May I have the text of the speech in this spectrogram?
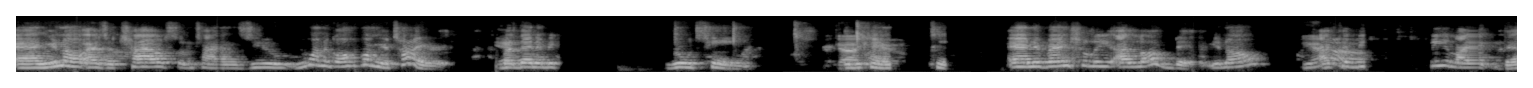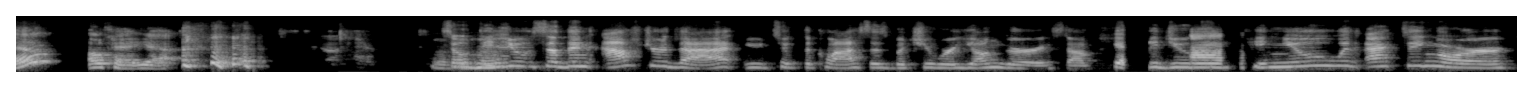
And you know, as a child, sometimes you you want to go home. You're tired, Yeah. but then it became routine. It became routine. And eventually, I loved it. You know, yeah. I could be, be like them. Okay, yeah. So Mhm. did you? So then after that, you took the classes, but you were younger and stuff. Yeah. Did you Um, continue with acting or?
